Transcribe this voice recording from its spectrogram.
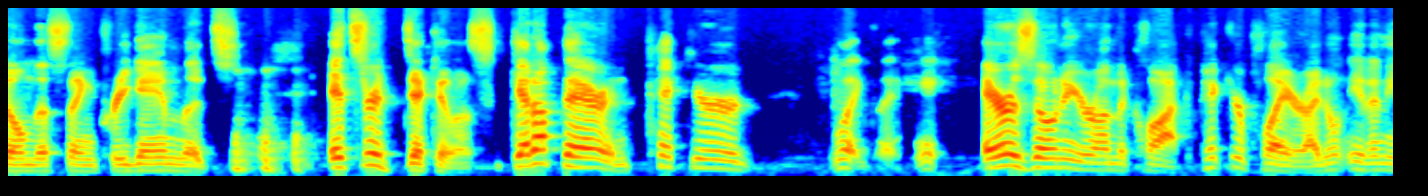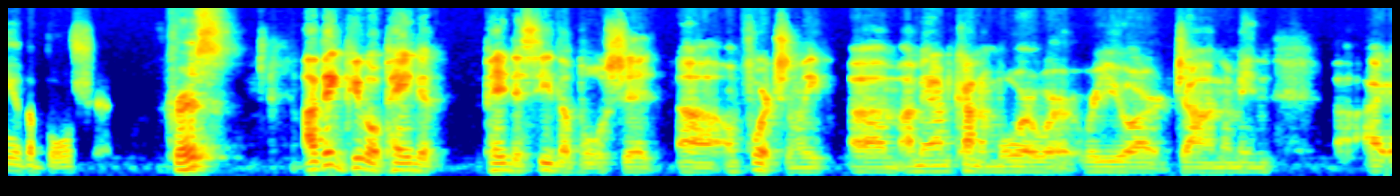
film this thing pregame? That's it's ridiculous. Get up there and pick your like Arizona, you're on the clock. Pick your player. I don't need any of the bullshit. Chris, I think people paid to paid to see the bullshit. Uh, unfortunately, um, I mean, I'm kind of more where where you are, John. I mean, I,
